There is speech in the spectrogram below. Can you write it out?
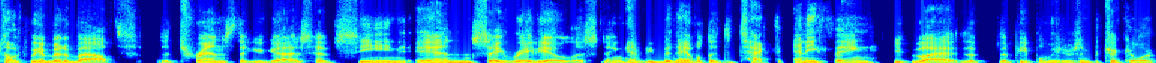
Talk to me a bit about the trends that you guys have seen in, say, radio listening. Have you been able to detect anything via the, the people meters in particular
